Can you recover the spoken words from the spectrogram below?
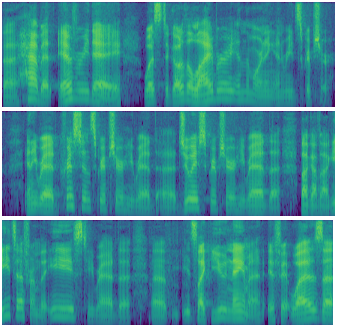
uh, habit every day was to go to the library in the morning and read scripture. And he read Christian scripture, he read uh, Jewish scripture, he read the Bhagavad Gita from the East, he read the, uh, it's like you name it. If it was uh,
